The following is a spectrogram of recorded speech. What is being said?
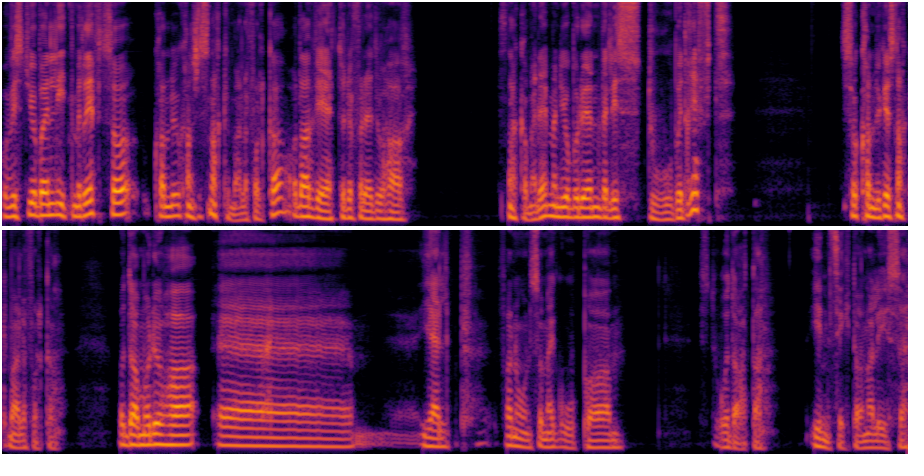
og hvis du jobber i en liten bedrift, så kan du kanskje snakke med alle folka, og da vet du det fordi du har snakka med dem. Men jobber du i en veldig stor bedrift, så kan du ikke snakke med alle folka. Og da må du ha eh, hjelp fra noen som er god på store data, innsikt og analyse.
